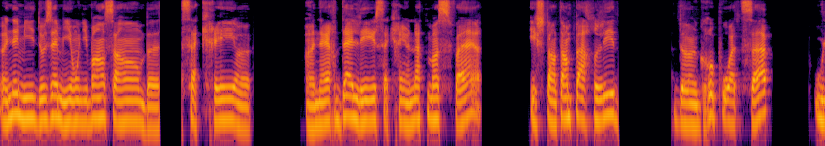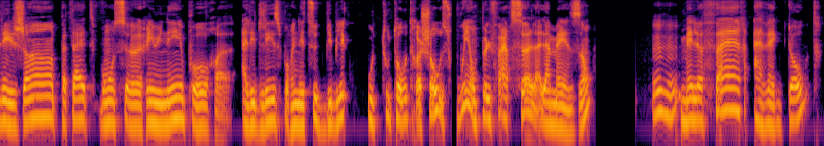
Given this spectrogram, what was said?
un ami, deux amis, on y va ensemble. Ça crée un, un air d'aller, ça crée une atmosphère et je t'entends parler d'un groupe WhatsApp où les gens peut-être vont se réunir pour euh, aller de l'église pour une étude biblique ou toute autre chose. Oui, on peut le faire seul à la maison, mmh mais le faire avec d'autres,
